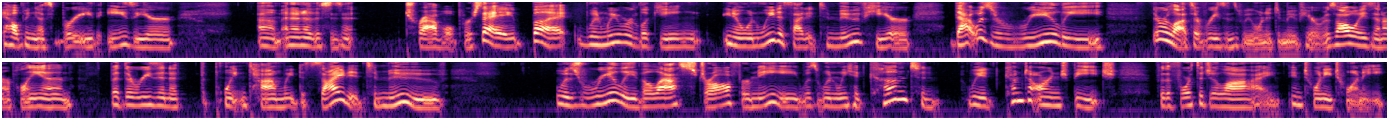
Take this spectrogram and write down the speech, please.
helping us breathe easier. Um, and I know this isn't travel per se, but when we were looking you know, when we decided to move here, that was really, there were lots of reasons we wanted to move here. It was always in our plan. But the reason at the point in time we decided to move was really the last straw for me was when we had come to we had come to Orange Beach for the 4th of July in 2020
